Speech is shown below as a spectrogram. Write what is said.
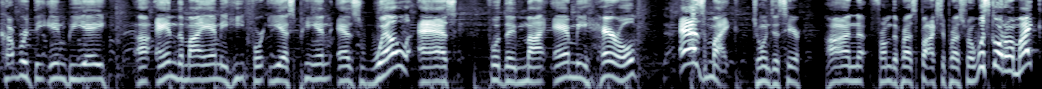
Covered the NBA uh, and the Miami Heat for ESPN, as well as for the Miami Herald. As Mike joins us here on From the Press Box to Press Row. What's going on, Mike?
